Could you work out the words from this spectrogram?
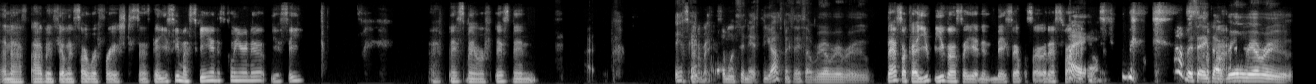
And I've I've been feeling so refreshed since then. You see my skin is clearing up. You see? It's been it's been if It's been amazing. someone sitting next to you, I was gonna say something real, real rude. that's okay. You you gonna say it in the next episode. That's fine. I am. I was gonna say something real, real rude.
